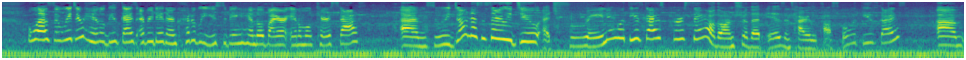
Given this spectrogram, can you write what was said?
well, so we do handle these guys every day. They're incredibly used to being handled by our animal care staff. Um, so we don't necessarily do a training with these guys per se, although I'm sure that is entirely possible with these guys. Um,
